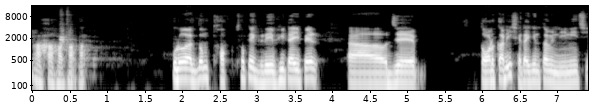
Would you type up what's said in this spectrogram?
হা হা পুরো একদম থকথকে গ্রেভি টাইপের যে তরকারি সেটা কিন্তু আমি নিয়ে নিয়েছি।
